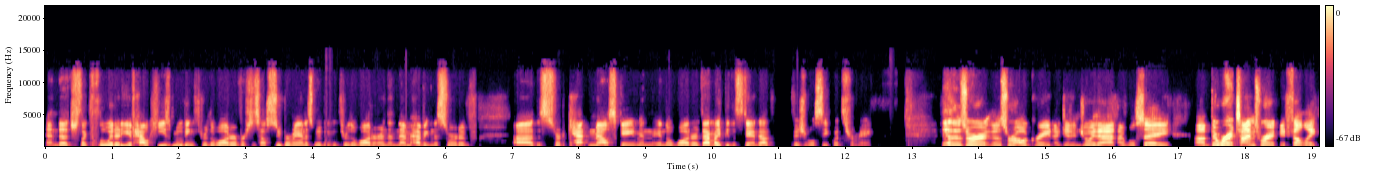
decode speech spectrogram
And uh, just like fluidity of how he's moving through the water versus how Superman is moving through the water and then them having this sort of uh, this sort of cat and mouse game in in the water. That might be the standout visual sequence for me. Yeah those were those were all great. I did enjoy that. I will say um, there were at times where it felt like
